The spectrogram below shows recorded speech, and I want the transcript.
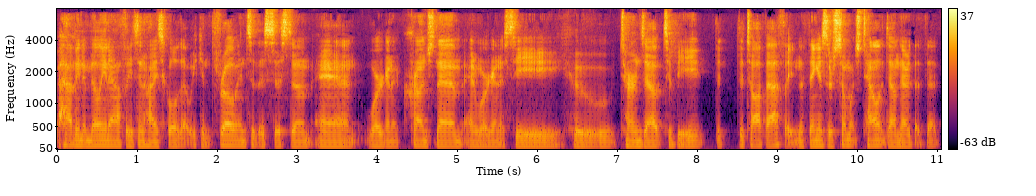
having a million athletes in high school that we can throw into this system and we're going to crunch them and we're going to see who turns out to be the, the top athlete. And the thing is, there's so much talent down there that, that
